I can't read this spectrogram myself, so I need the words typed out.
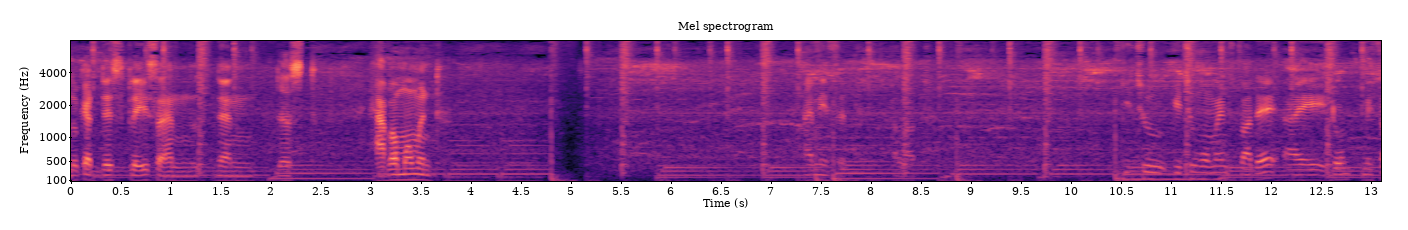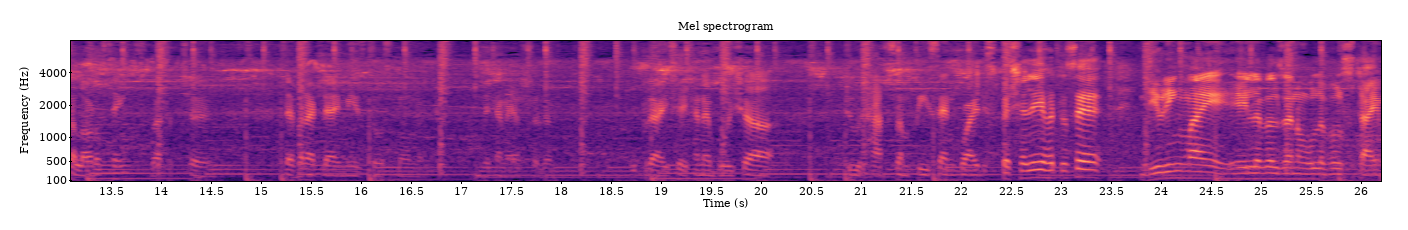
look at this place and then just have a moment I miss it কিছু কিছু মোমেন্টস বাদে I don't miss a lot of things but হচ্ছে definitely I miss those moment যেখানে আসলে উপরে আইসে এখানে বৈশা to have some peace and quiet specially হইতেছে during my A levels and O levels time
